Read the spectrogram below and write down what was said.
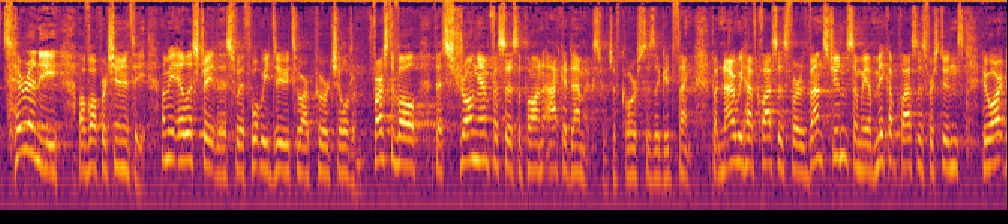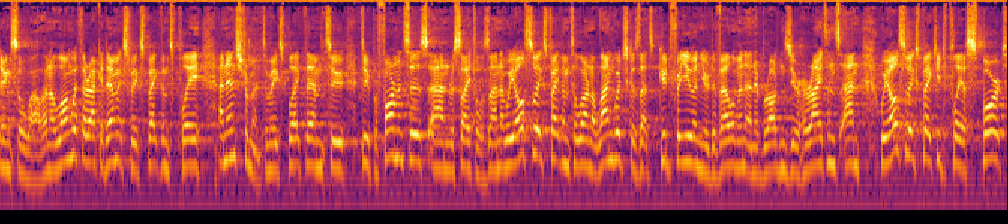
tyranny of opportunity. Let me illustrate this with what we do to our poor children. First of all, the strong emphasis upon academics, which of course is a good thing. But now we have classes for advanced students and we have makeup classes for students who aren't doing so well. And along with their academics, we expect them to play an instrument and we expect them to do performances and recitals. And we also expect them to learn a language because that's good for you and your development and it broadens your horizons. And we also expect you to play a sport,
